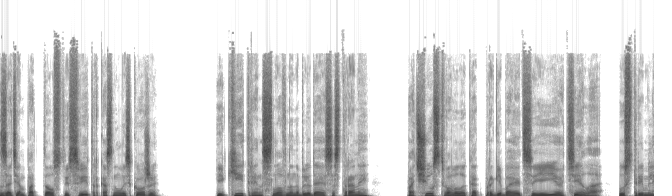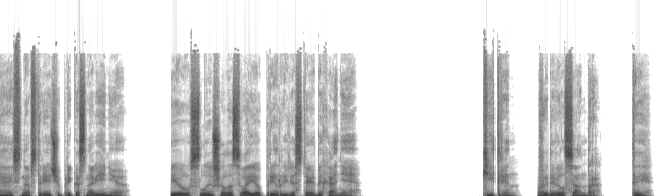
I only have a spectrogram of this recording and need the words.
затем под толстый свитер коснулась кожи, и Китрин, словно наблюдая со стороны, почувствовала, как прогибается ее тело, устремляясь навстречу прикосновению, и услышала свое прерывистое дыхание. «Китрин», — выдавил Сандер, — «ты...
